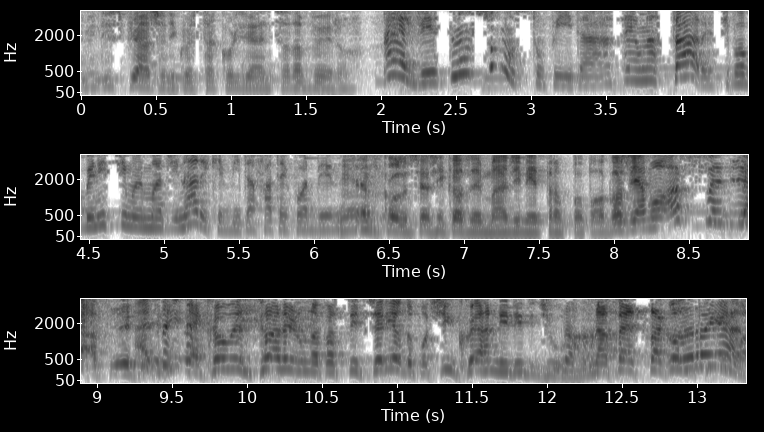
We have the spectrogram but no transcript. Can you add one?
Mi dispiace di questa accoglienza, davvero. Elvis, non sono stupida. Sei una star e si può benissimo immaginare che vita fate qua dentro. Qualsiasi cosa immagini è troppo poco. Siamo assediati. Eh sì, è come entrare in una pasticceria dopo cinque anni di digiuno. Una festa continua. Ragazzi,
